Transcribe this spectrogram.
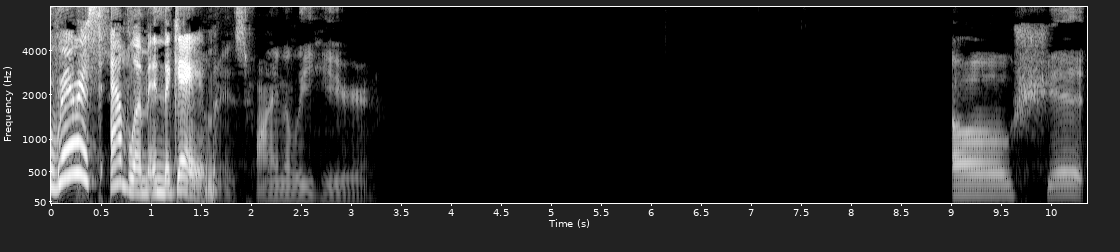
Rarest emblem in the game. Is finally here. Oh shit.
